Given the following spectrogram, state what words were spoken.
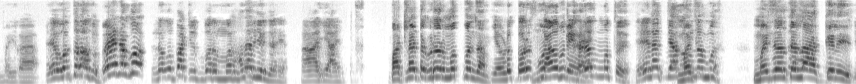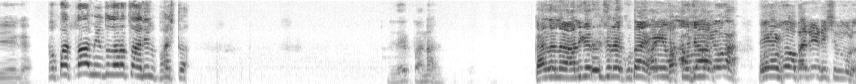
ए, वर तर अजून. ए, नको. नको पाटील. बरं मर. हा या पाटल्या टकडीवर मत पण जा एवढं करूच काय उपयोग आहे? खरंच मत आहे. हे ना त्या म्हणजे म्हणजे जर त्यांना अक्कल ठीक आहे. अहो, पाटला मी तो जरा चालेल फास्ट काय झालं? अलीकडे रे कुठं आहे? तुझ्या मोबाईल रेडिएशन मुळे.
